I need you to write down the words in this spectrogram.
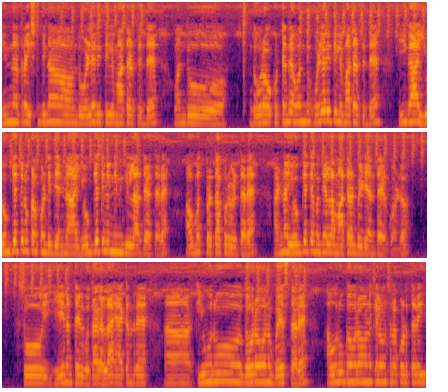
ನಿನ್ನ ಹತ್ರ ಇಷ್ಟು ದಿನ ಒಂದು ಒಳ್ಳೆ ರೀತಿಯಲ್ಲಿ ಮಾತಾಡ್ತಿದ್ದೆ, ಒಂದು ಗೌರವ ಕೊಟ್ಟೆ ಅಂದ್ರೆ ಒಂದು ಒಳ್ಳೆ ರೀತಿಯಲ್ಲಿ ಮಾತಾಡ್ತಿದ್ದೆ. ಈಗ ಯೋಗ್ಯತೆನೂ ಕಳ್ಕೊಂಡಿದ್ಯಾ ನೀನು? ಆ ಯೋಗ್ಯತೆನೂ ನಿನಗಿಲ್ಲ ಅಂತ ಹೇಳ್ತಾರೆ. ಅವು ಮತ್ತು ಪ್ರತಾಪರು ಹೇಳ್ತಾರೆ, ಅಣ್ಣ, ಯೋಗ್ಯತೆ ಬಗ್ಗೆ ಎಲ್ಲ ಮಾತಾಡಬೇಡಿ ಅಂತ ಹೇಳ್ಕೊಂಡು. ಸೊ ಏನಂತ ಹೇಳಿ ಗೊತ್ತಾಗಲ್ಲ. ಯಾಕಂದ್ರೆ ಇವರು ಗೌರವವನ್ನು ಬಯಸ್ತಾರೆ. ಅವರು ಗೌರವನ ಕೆಲವೊಂದ್ಸಲ ಕೊಡ್ತಾರೆ, ಈ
